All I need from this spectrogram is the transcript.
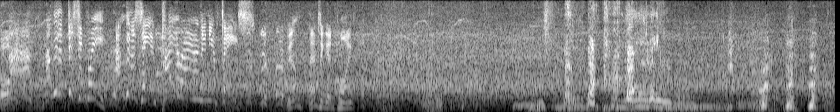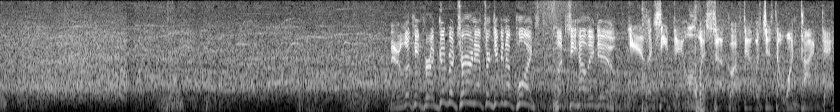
Ah, I'm gonna disagree. I'm gonna say a tire iron in your face. Well, that's a good point. They're looking for a good return after giving up points. Let's see how they do. Yeah, let's see if they always suck or if that was just a one-time thing.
